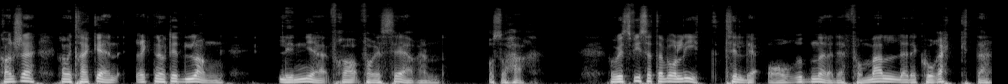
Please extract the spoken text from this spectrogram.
Kanskje kan vi trekke en riktignok litt lang linje fra fariseeren også her. For hvis vi setter vår lit til det ordnede, det formelle, det korrekte,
